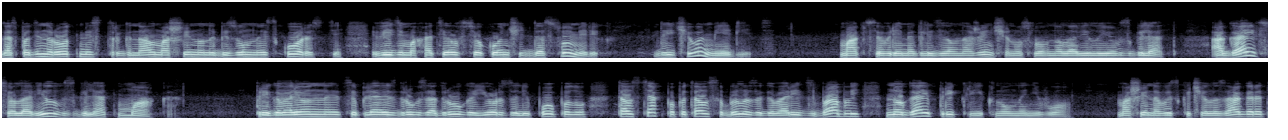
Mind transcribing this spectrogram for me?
Господин ротмистр гнал машину на безумной скорости, видимо, хотел все кончить до сумерек, да и чего медлить. Мак все время глядел на женщину, словно ловил ее взгляд, а Гай все ловил взгляд Мака. Приговоренные, цепляясь друг за друга, ерзали по полу. Толстяк попытался было заговорить с бабой, но Гай прикрикнул на него. Машина выскочила за город,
